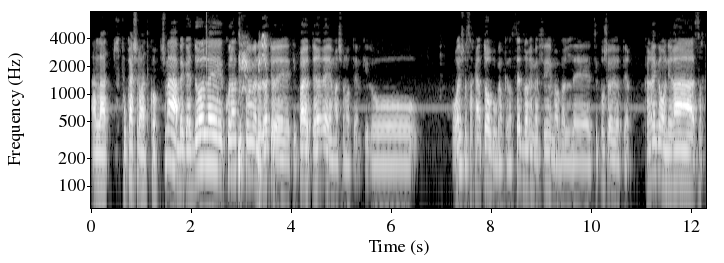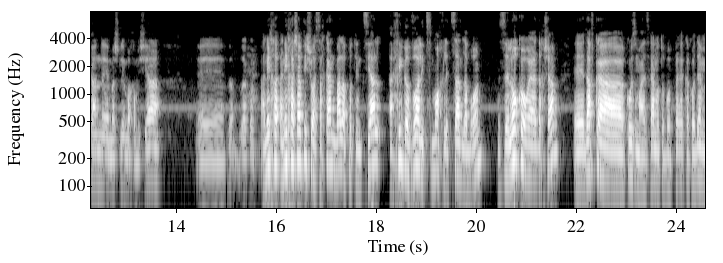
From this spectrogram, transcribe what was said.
על התפוקה שלו עד כה? שמע, בגדול אה, כולם ציפו ממנו להיות אה, טיפה יותר אה, מה שהוא נותן, כאילו... רואים שהוא שחקן טוב, הוא גם כן עושה דברים יפים, אבל אה, ציפו יהיה יותר. כרגע הוא נראה שחקן אה, משלים בחמישייה, זה הכל. אני, אני חשבתי שהוא השחקן בעל הפוטנציאל הכי גבוה לצמוח לצד לברון, זה לא קורה עד עכשיו, דווקא קוזמה, הזכרנו אותו בפרק הקודם,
